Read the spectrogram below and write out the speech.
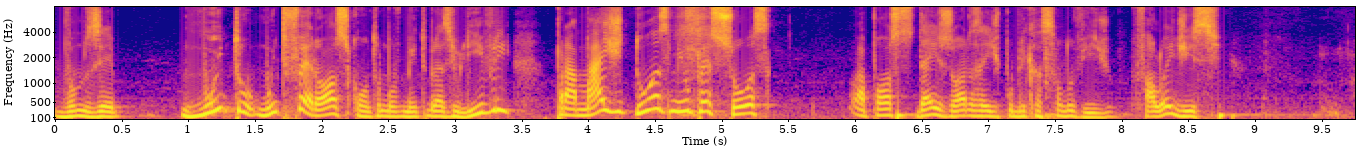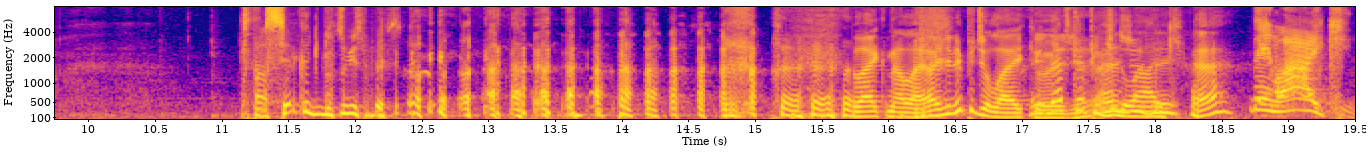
vamos dizer, muito, muito feroz contra o Movimento Brasil Livre para mais de duas mil pessoas após 10 horas aí de publicação do vídeo. Falou e disse. Para cerca de duas mil pessoas. Like na live. A gente nem pediu like Ele hoje. deve ter pedido Ajuda aí. like. É? Deem like!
